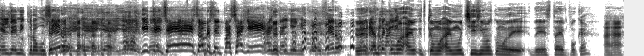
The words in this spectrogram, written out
el de microbusero. ¡Quítense! ¡Sobres el pasaje! Ahí está el de microbusero. Me encanta como hay, como hay muchísimos como de, de esta época. Ajá.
